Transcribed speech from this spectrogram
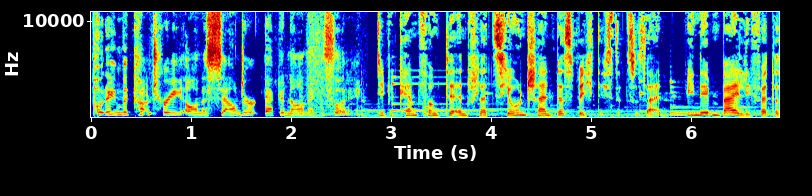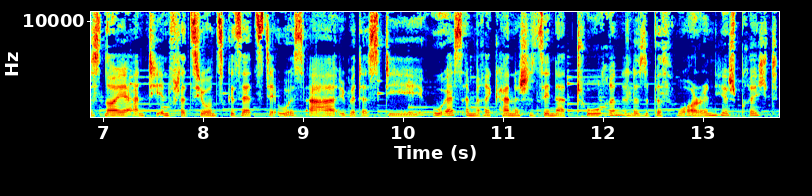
putting the country on a sounder economic footing. Die Bekämpfung der Inflation scheint das Wichtigste zu sein. Wie nebenbei liefert das neue Anti-Inflationsgesetz der USA, über das die US-amerikanische Senatorin Elizabeth Warren hier spricht,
